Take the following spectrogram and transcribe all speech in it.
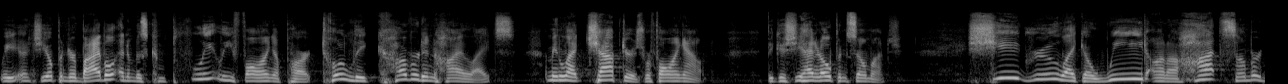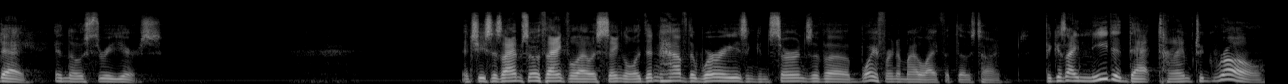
we, she opened her Bible and it was completely falling apart, totally covered in highlights. I mean, like chapters were falling out because she had it open so much. She grew like a weed on a hot summer day in those three years. And she says, I am so thankful I was single. I didn't have the worries and concerns of a boyfriend in my life at those times because I needed that time to grow,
